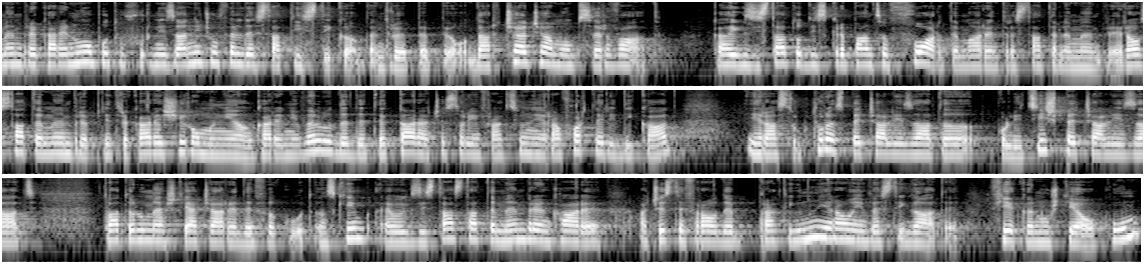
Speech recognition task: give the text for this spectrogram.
membre care nu au putut furniza niciun fel de statistică pentru EPPO. Dar ceea ce am observat, că a existat o discrepanță foarte mare între statele membre. Erau state membre, printre care și România, în care nivelul de detectare a acestor infracțiuni era foarte ridicat, era structură specializată, polițiști specializați, toată lumea știa ce are de făcut. În schimb, au existat state membre în care aceste fraude practic nu erau investigate, fie că nu știau cum,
